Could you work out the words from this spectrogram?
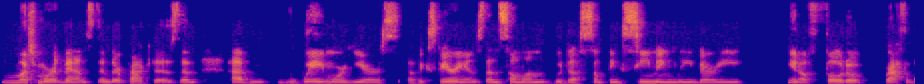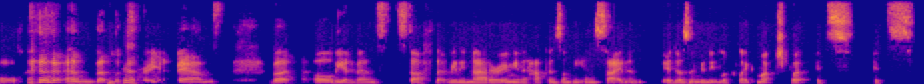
much more advanced in their practice and have way more years of experience than someone who does something seemingly very, you know, photographable and that looks very advanced. But all the advanced stuff that really matter, I mean, it happens on the inside and it doesn't really look like much, but it's it's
